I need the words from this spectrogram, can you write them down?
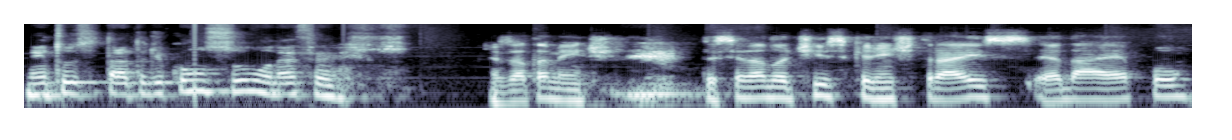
nem tudo se trata de consumo, né, Fer? Exatamente. A terceira notícia que a gente traz é da Apple,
